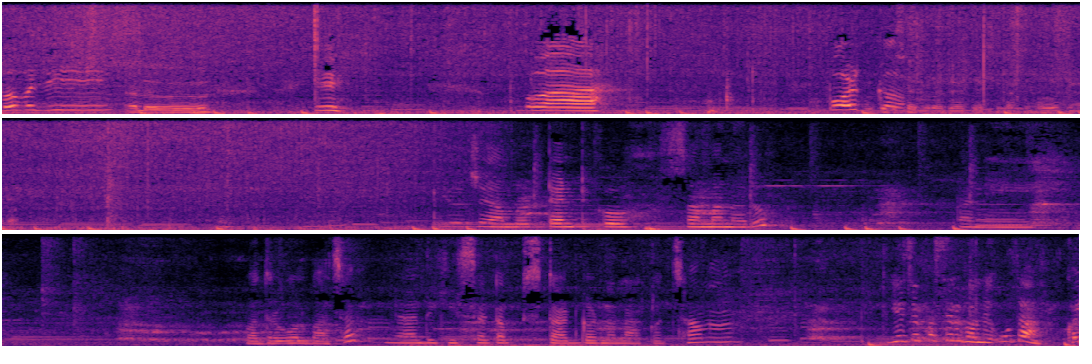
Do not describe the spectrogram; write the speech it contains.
बाबुजी हेलो ए वा पोर्कको चाहिँ हाम्रो टेन्टको सामानहरू अनि भद्रगोल भएको छ यहाँदेखि सेटअप स्टार्ट गर्न लागेको छौँ यो चाहिँ कसरी गर्ने? उता खै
